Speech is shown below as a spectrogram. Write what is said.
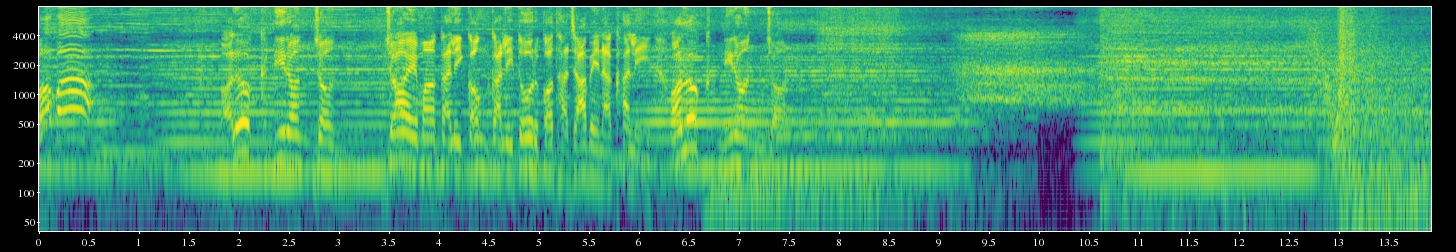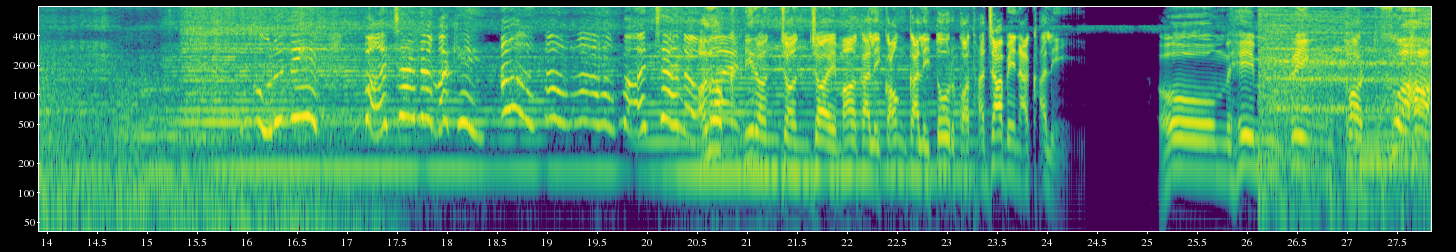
বাবা! অলোক নিরঞ্জন জয় মা কালী কঙ্কালী তোর কথা যাবে না খালি। অলোক নিরঞ্জন। গুরুদেব বাঁচান আমাকে। আহ, আহ, আহ, বাঁচান অলোক নিরঞ্জন জয় মা কালী কঙ্কালী তোর কথা যাবে না খালি। ওম হিম ক্রিং ফট স্বাহা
